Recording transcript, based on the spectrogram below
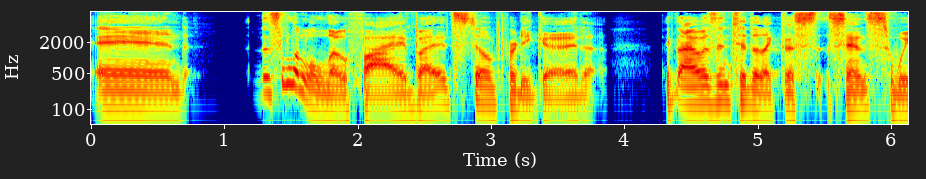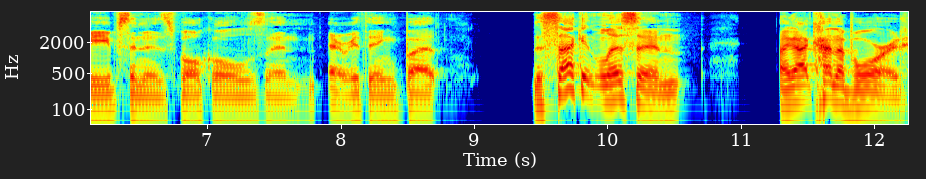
And it's a little lo-fi, but it's still pretty good. Like I was into the like the synth sweeps and his vocals and everything, but the second listen, I got kind of bored.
